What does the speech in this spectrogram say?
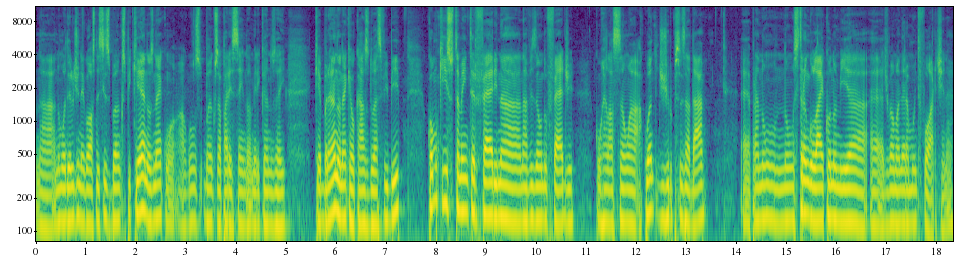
na, no modelo de negócio desses bancos pequenos, né, com alguns bancos aparecendo, americanos aí quebrando, né, que é o caso do SVB. Como que isso também interfere na, na visão do Fed com relação a, a quanto de juro precisa dar é, para não, não estrangular a economia é, de uma maneira muito forte, né?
